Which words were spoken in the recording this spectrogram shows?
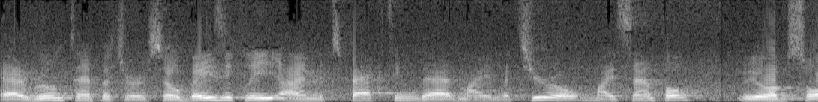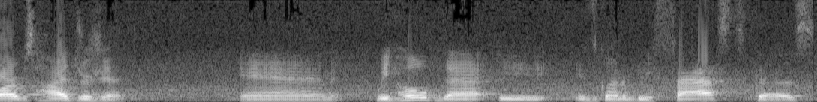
at room temperature. So basically I'm expecting that my material my sample will absorb hydrogen. And we hope that it's going to be fast because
